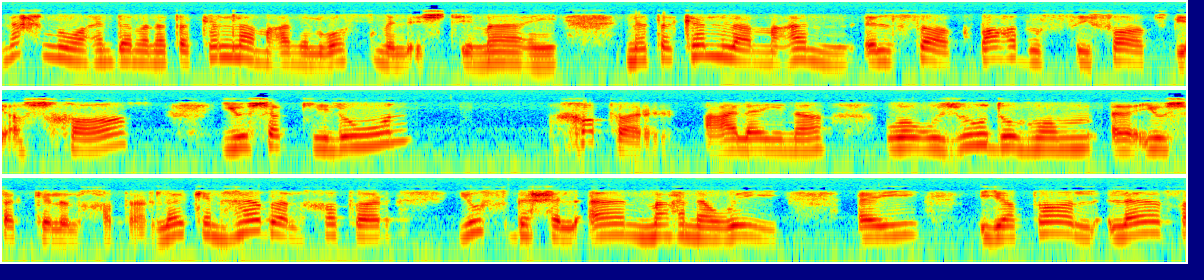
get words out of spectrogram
نحن عندما نتكلم عن الوصم الاجتماعي نتكلم عن الصاق بعض الصفات بأشخاص يشكلون خطر علينا ووجودهم يشكل الخطر. لكن هذا الخطر يصبح الآن معنوي أي يطال لا ف...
